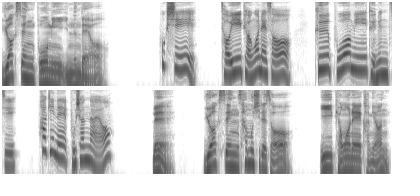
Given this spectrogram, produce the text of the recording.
유학생 보험이 있는데요. 혹시 저희 병원에서 그 보험이 되는지 확인해 보셨나요? 네. 유학생 사무실에서 이 병원에 가면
